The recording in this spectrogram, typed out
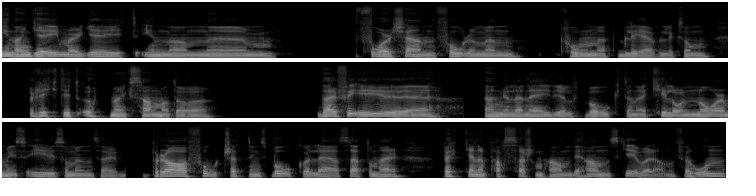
innan Gamergate, innan ehm, um, 4chan-forumen forumet blev liksom riktigt uppmärksammat och därför är ju eh, Angela Nagels bok, den här Kill Or Normies, är ju som en så här bra fortsättningsbok att läsa. Att de här böckerna passar som hand i handske i varandra. För hon,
